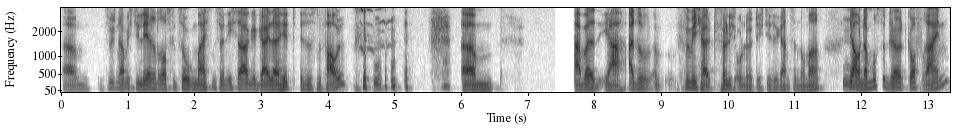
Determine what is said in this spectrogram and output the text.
Ähm, inzwischen habe ich die Lehre draus gezogen. Meistens, wenn ich sage, geiler Hit, ist es ein Foul. Ähm, aber ja, also äh, für mich halt völlig unnötig, diese ganze Nummer. Mhm. Ja, und da musste Jared Goff rein.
